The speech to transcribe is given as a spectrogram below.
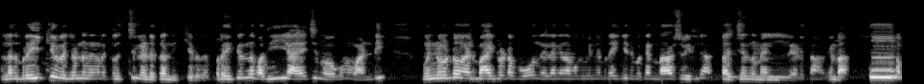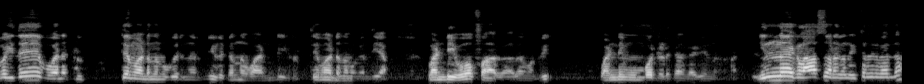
അല്ലാതെ ബ്രേക്കിൽ വെച്ചുകൊണ്ട് നിങ്ങൾ ക്ലച്ചിൽ എടുക്കാൻ നിൽക്കരുത് ബ്രേക്കിൽ നിന്ന് പതിയെ അയച്ച് നോക്കുമ്പോൾ വണ്ടി മുന്നോട്ടോ അല്ലെങ്കിൽ ബാക്കിലോട്ടോ പോകുന്നില്ലെങ്കിൽ നമുക്ക് പിന്നെ ബ്രേക്കിൽ വെക്കേണ്ട ആവശ്യമില്ല. ടച്ച് നിന്ന് മെല്ലെ എടുത്താൽ കേട്ടോ അപ്പൊ ഇതേപോലെ കൃത്യമായിട്ട് നമുക്ക് ഒരു നിർത്തി എടുക്കുന്ന വണ്ടി കൃത്യമായിട്ട് നമുക്ക് എന്ത് ചെയ്യാം? വണ്ടി ഓഫ് ആകാതെ നമുക്ക് വണ്ടി മുമ്പോട്ട് എടുക്കാൻ കഴിയുന്നതാണ്. ഇന്ന് ക്ലാസ് നടക്കുന്ന ഇത്ര എന്താ?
